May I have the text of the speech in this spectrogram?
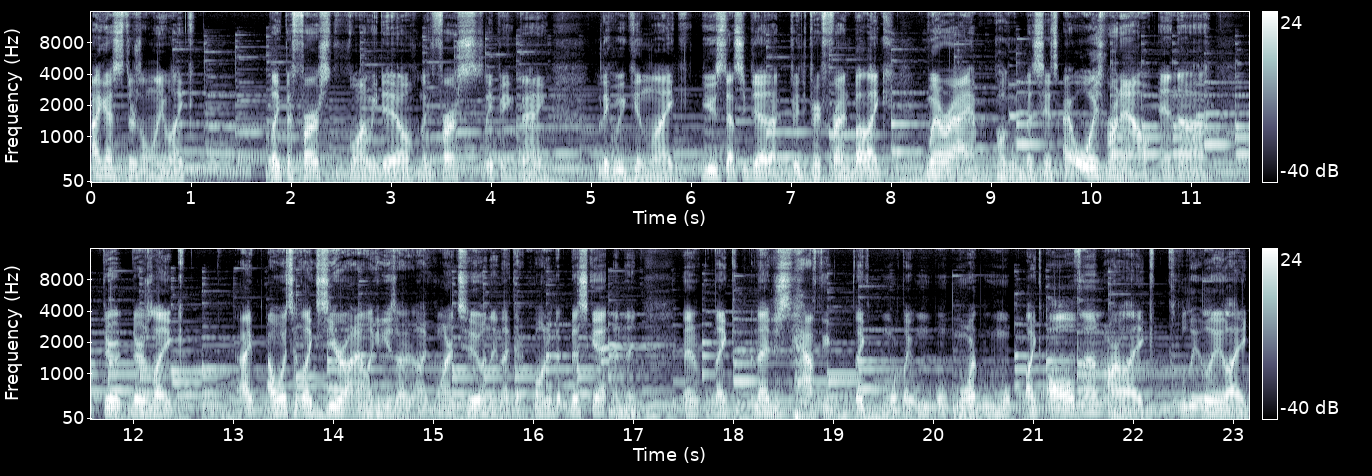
I guess there's only like like the first one we do like the first sleeping thing like we can like use that sleep to, befriend but like whenever I have Pokemon biscuits I always run out and uh there there's like I, I always have like zero and I only can use uh, like one or two and then like the bone biscuit and then then like and I just have to like more, like more, more like all of them are like completely like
